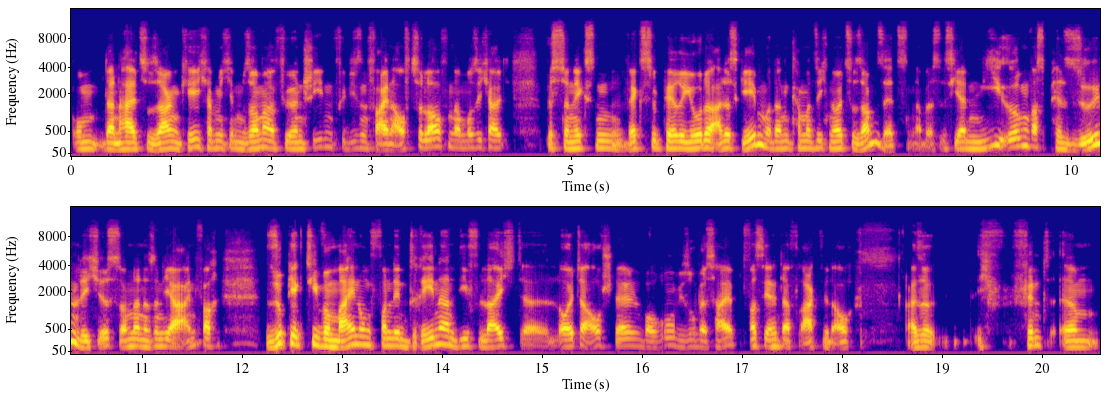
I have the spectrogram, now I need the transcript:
um dann halt zu sagen, okay, ich habe mich im Sommer für entschieden, für diesen Verein aufzulaufen, dann muss ich halt bis zur nächsten Wechselperiode alles geben und dann kann man sich neu zusammensetzen. Aber es ist ja nie irgendwas Persönliches, sondern es sind ja einfach subjektive Meinungen von den Trainern, die vielleicht äh, Leute aufstellen, warum, wieso, weshalb, was ja hinterfragt wird auch. Also ich finde, ähm,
